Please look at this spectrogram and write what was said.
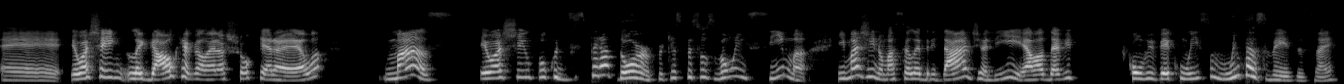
é... eu achei legal que a galera achou que era ela, mas eu achei um pouco desesperador, porque as pessoas vão em cima. Imagina, uma celebridade ali, ela deve conviver com isso muitas vezes, né?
